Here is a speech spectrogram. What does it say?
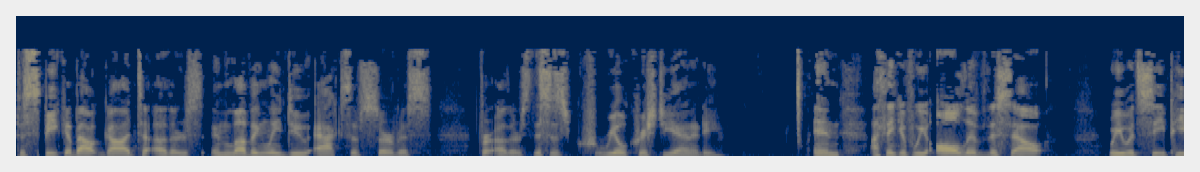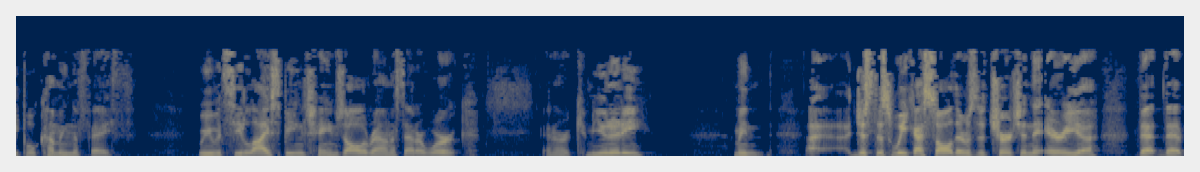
to speak about God to others and lovingly do acts of service for others. This is real Christianity. And I think if we all live this out, we would see people coming to faith. We would see lives being changed all around us at our work, in our community. I mean, just this week I saw there was a church in the area that, that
